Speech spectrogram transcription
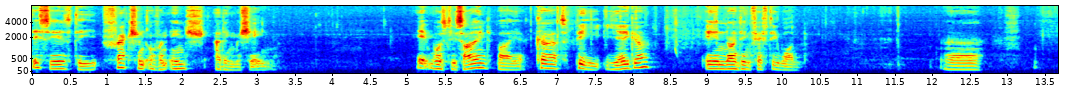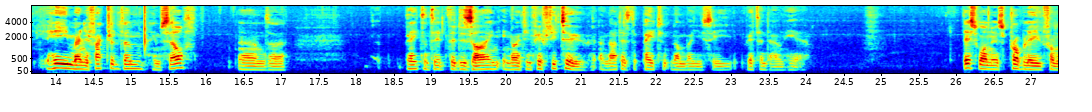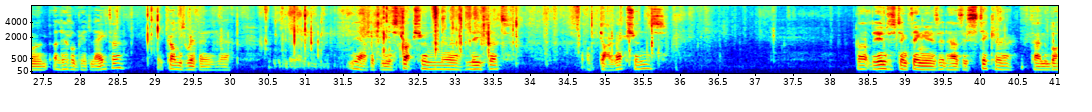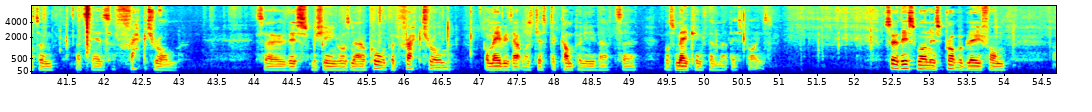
This is the fraction of an inch adding machine. It was designed by Kurt P. Jaeger in 1951. Uh, he manufactured them himself and uh, patented the design in 1952 and that is the patent number you see written down here. This one is probably from a, a little bit later it comes with a uh, yeah, with an instruction uh, leaflet or directions. But the interesting thing is it has a sticker down the bottom that says Fractron. So this machine was now called the Fractron, or maybe that was just the company that uh, was making them at this point. So this one is probably from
